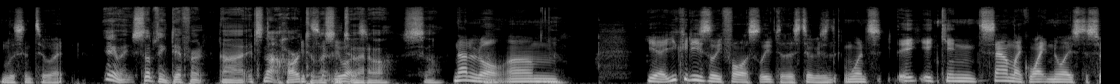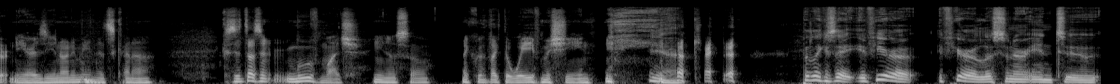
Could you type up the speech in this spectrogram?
listen to it. Anyway, something different. Uh, it's not hard it to listen to at all. So not at all. Um, yeah, you could easily fall asleep to this too, because once it, it can sound like white noise to certain ears. You know what I mean? Mm. It's kind of because it doesn't move much. You know, so like with like the wave machine. yeah. But like I say, if you're a if you're a listener into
